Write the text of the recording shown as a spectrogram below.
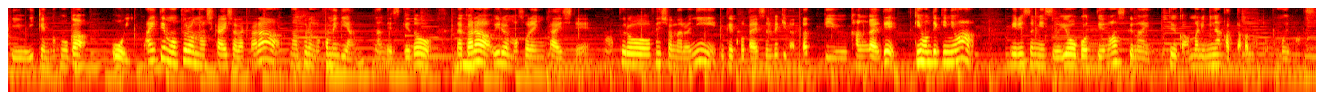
ていう意見の方が多い。相手もプロの司会者だから、まあ、プロのコメディアンなんですけどだから、ウィルもそれに対して、まあ、プロフェッショナルに受け答えするべきだったっていう考えで基本的にはウィル・スミス用語っていうのは少ないっていうかあんまり見なかったかなと思います。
